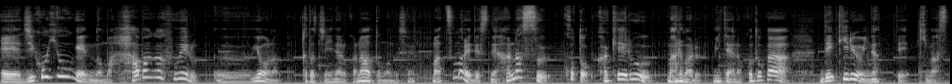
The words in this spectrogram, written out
えー、自己表現のま幅が増えるような形になるかなと思うんですね。まあ、つまりですね、話すことかける〇〇みたいなことができるようになってきます。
